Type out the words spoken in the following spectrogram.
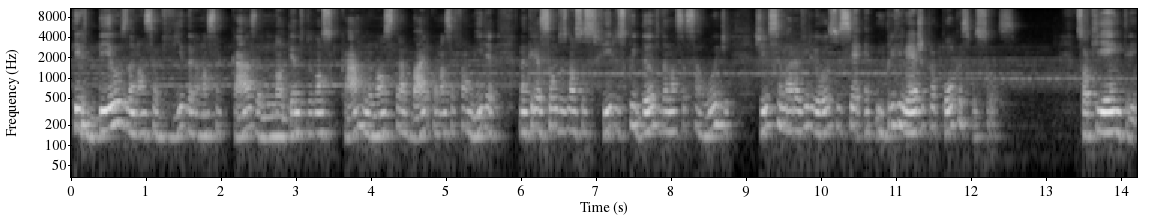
Ter Deus na nossa vida, na nossa casa, dentro do nosso carro, no nosso trabalho, com a nossa família, na criação dos nossos filhos, cuidando da nossa saúde, Gente, isso é maravilhoso, isso é, é um privilégio para poucas pessoas. Só que entre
